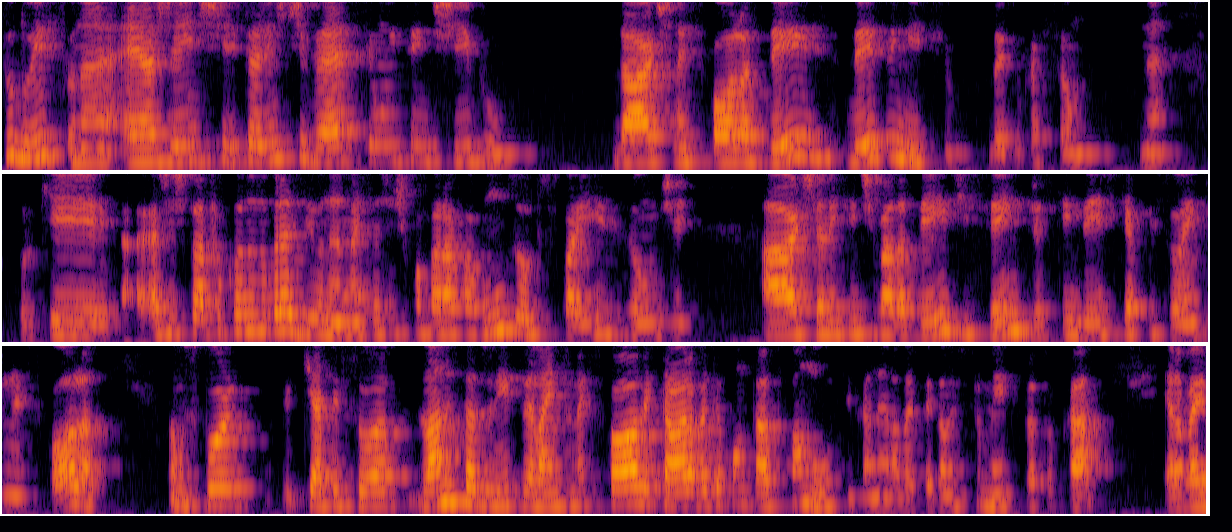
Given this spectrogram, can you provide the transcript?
tudo isso, né, é a gente, se a gente tivesse um incentivo da arte na escola desde, desde o início da educação, né, porque a gente está focando no Brasil, né, mas se a gente comparar com alguns outros países onde a arte é incentivada desde sempre, assim, desde que a pessoa entra na escola, vamos supor que a pessoa lá nos Estados Unidos ela entra na escola e tal, ela vai ter contato com a música, né? Ela vai pegar um instrumento para tocar ela vai,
